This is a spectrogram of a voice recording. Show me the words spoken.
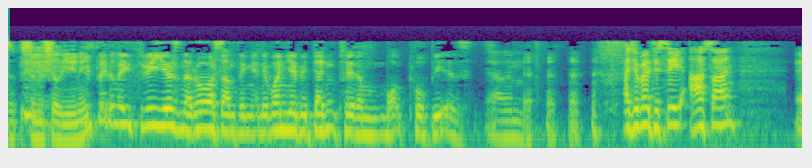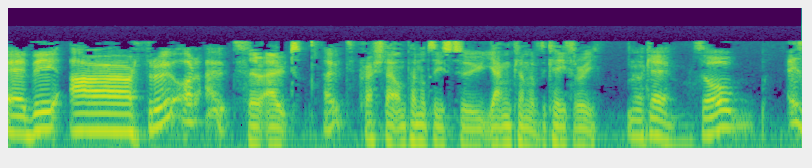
Soongsil Uni. We played them like three years in a row or something, and the one year we didn't play them, Mokpo beat us. Um, as you're about to say, Asan, uh, they are through or out? They're out. Out. Crashed out on penalties to Yangpyeong of the K3. Okay, so is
